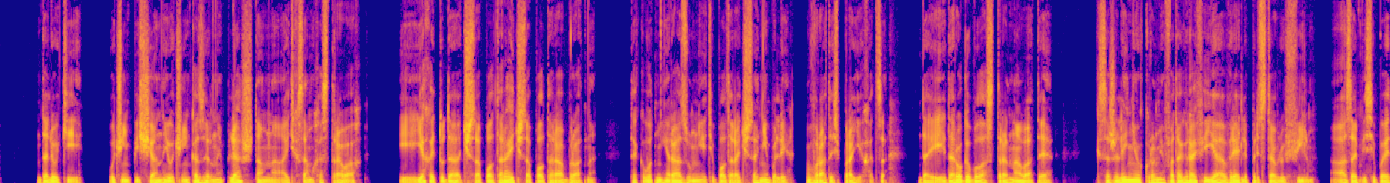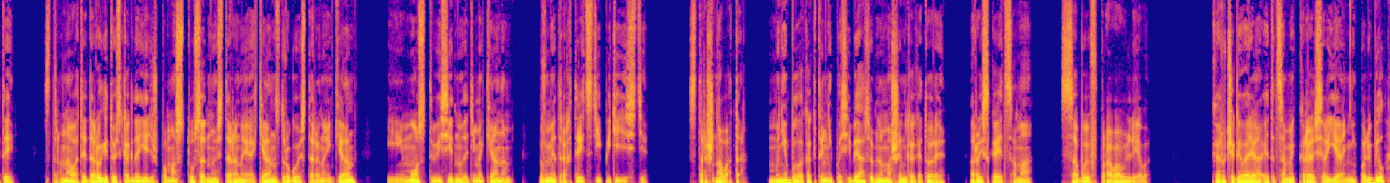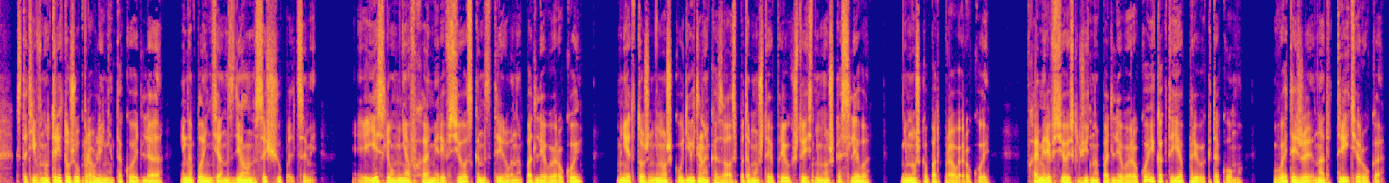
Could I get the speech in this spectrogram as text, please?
далекий, очень песчаный очень козырный пляж, там на этих самых островах. И ехать туда часа полтора и часа полтора обратно. Так вот, ни разу мне эти полтора часа не были в радость проехаться. Да и дорога была странноватая. К сожалению, кроме фотографий, я вряд ли представлю фильм о записи по этой странноватой дороги, то есть когда едешь по мосту, с одной стороны океан, с другой стороны океан, и мост висит над этим океаном в метрах 30-50. Страшновато. Мне было как-то не по себе, особенно машинка, которая рыскает сама с собой вправо-влево. Короче говоря, этот самый крайсер я не полюбил. Кстати, внутри тоже управление такое для инопланетян сделано со щупальцами. И если у меня в Хаммере все сконцентрировано под левой рукой, мне это тоже немножко удивительно казалось, потому что я привык, что есть немножко слева, немножко под правой рукой. В Хаммере все исключительно под левой рукой, и как-то я привык к такому. В этой же надо третья рука.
